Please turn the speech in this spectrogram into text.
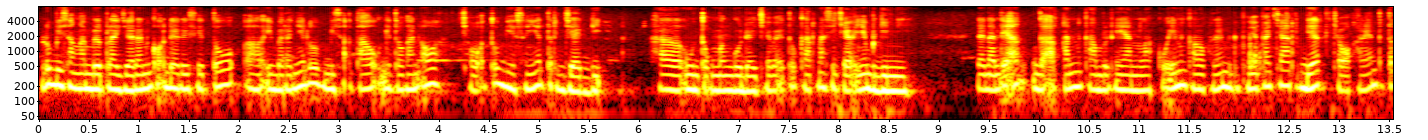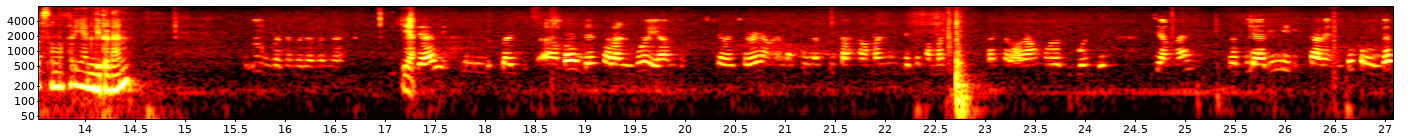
lu bisa ngambil pelajaran kok dari situ uh, ibaratnya lu bisa tahu gitu kan oh cowok tuh biasanya terjadi hal untuk menggoda cewek itu karena si ceweknya begini dan nanti nggak akan kalian lakuin kalau kalian udah punya pacar biar cowok kalian tetap sama kalian gitu kan? Hmm, benar-benar. Ya. Dan apa dan saran gue ya cewek-cewek yang emang punya kita sama nih kita sama pacar orang menurut gue tuh jangan ngebiarin diri kalian itu terlibat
